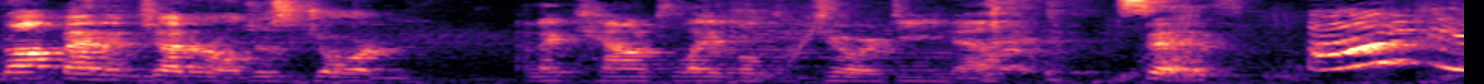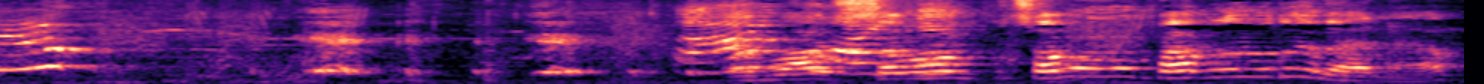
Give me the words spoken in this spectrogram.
Not men in general, just Jordan. An account labeled Jordina says, I and watch like someone. It. Someone will probably will do that now,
